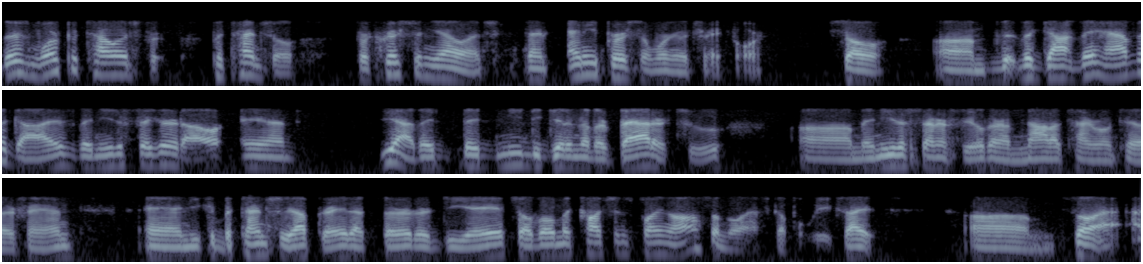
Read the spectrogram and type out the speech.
there's more potential for Christian Yelich than any person we're going to trade for. So um, the, the guy, they have the guys. They need to figure it out, and yeah, they they need to get another bat or two. Um, they need a center fielder. I'm not a Tyrone Taylor fan, and you could potentially upgrade at third or DH. Although McCutchen's playing awesome the last couple of weeks. I um, so I, I,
